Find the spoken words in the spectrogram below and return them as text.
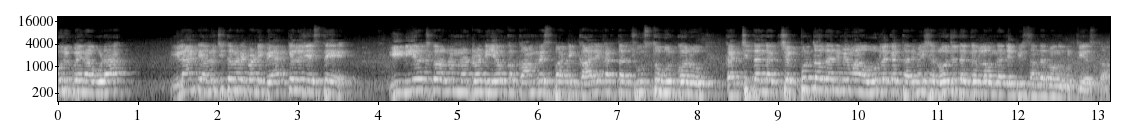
ఊరికి పోయినా కూడా ఇలాంటి అనుచితమైనటువంటి వ్యాఖ్యలు చేస్తే ఈ నియోజకవర్గం ఉన్నటువంటి ఏ ఒక్క కాంగ్రెస్ పార్టీ కార్యకర్త చూస్తూ ఊరుకోరు. ఖచ్చితంగా చెప్పులతో దాన్ని మేము ఆ ఊర్లోకి తరిమేసే రోజు దగ్గరలో ఉందని చెప్పి సందర్భంగా గుర్తు చేస్తాం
